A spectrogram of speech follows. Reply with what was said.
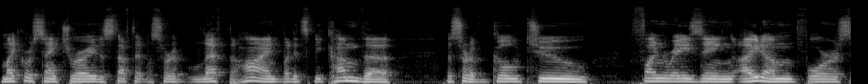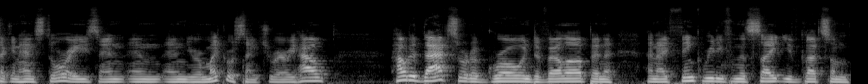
micro sanctuary, the stuff that was sort of left behind, but it's become the the sort of go to fundraising item for secondhand stories and and and your micro sanctuary. How how did that sort of grow and develop? And and I think reading from the site you've got some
